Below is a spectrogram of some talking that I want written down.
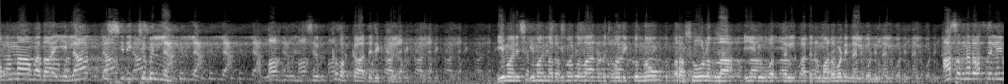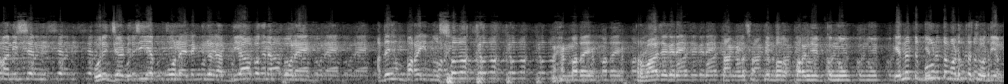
ഒന്നാമതായി ലാ അള്ളാഹുവിൽ ചെറുക്ക് വെക്കാതിരിക്കുക. ഈ മനുഷ്യൻ വന്ന് റസൂലുള്ളാഹിനോട് ചോദിക്കുന്നു റസൂളുള്ള ഈ രൂപത്തിൽ അതിന് മറുപടി നൽകുന്നു. ആ സന്ദർഭത്തിൽ ഈ മനുഷ്യൻ ഒരു ജഡ്ജിയെ പോലെ അല്ലെങ്കിൽ ഒരു അധ്യാപകനെ പോലെ അദ്ദേഹം പറയുന്നു "സ്വതക്ക് മുഹമ്മദ് പ്രവാചകരെ താങ്കൾ സത്യം പറഞ്ഞിരിക്കുന്നു. എന്നിട്ട് വീണ്ടും അടുത്ത ചോദ്യം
